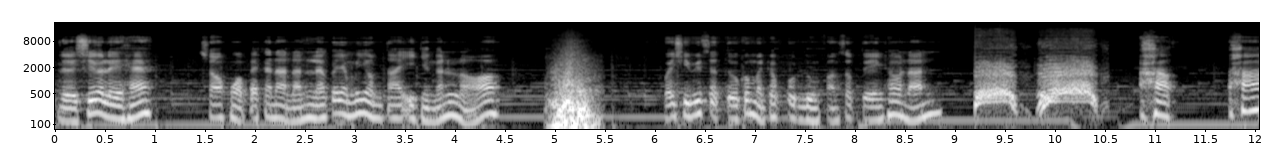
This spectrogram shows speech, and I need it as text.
เหลือเชื่อเลยแฮะ ชอบหัวไปขนาดนั้นแล้วก็ยังไม่ยอมตายอีกอย่างนั้นเหรอ ไว้ชีวิตศัตรูก็เหมือนกับขุดหลุมฝังศพตัวเองเท่านั้นหักฮ่า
